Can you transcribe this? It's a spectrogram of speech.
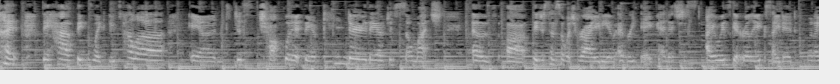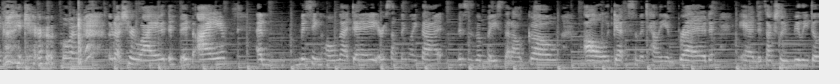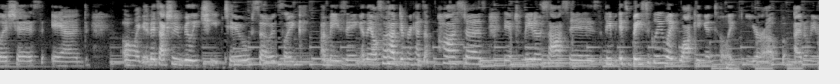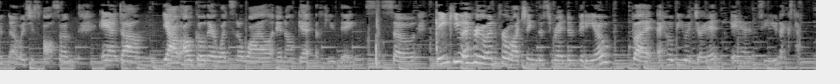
they have things like Nutella and just chocolate. They have Kinder. They have just so much of uh, they just have so much variety of everything. And it's just i always get really excited when i go to carrefour. I'm not sure why. If, if i am missing home that day or something like that this is the place that i'll go. I'll get some italian bread and it's actually really delicious. And oh my god it's actually really cheap too so it's like amazing. And they also have different kinds of pastas. They have tomato sauces. They, it's basically like walking into like europe. I don't even know. It's just awesome. And um, yeah i'll go there once in a while and i'll get a few things. So thank you everyone for watching this random video but i hope you enjoyed it and see you next time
